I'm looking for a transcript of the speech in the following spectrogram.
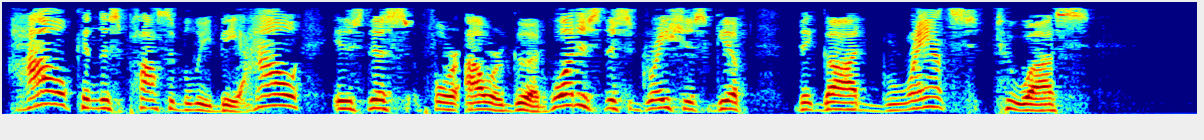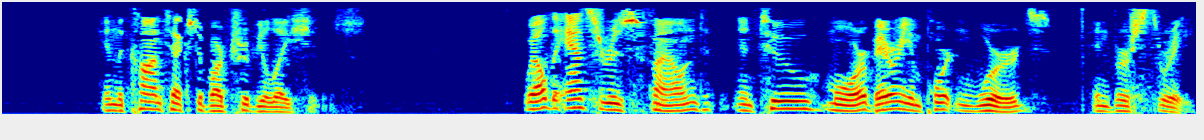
how can this possibly be? How is this for our good? What is this gracious gift that God grants to us in the context of our tribulations? Well, the answer is found in two more very important words in verse 3.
